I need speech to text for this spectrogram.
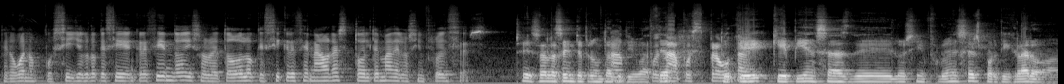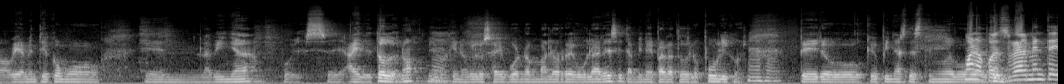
Pero bueno, pues sí, yo creo que siguen creciendo y sobre todo lo que sí crecen ahora es todo el tema de los influencers. Sí, esa es la siguiente pregunta que ah, te iba a pues hacer. pues qué, qué, piensas de los influencers? Porque claro, obviamente como en la viña pues eh, hay de todo, ¿no? Me mm. imagino que los hay buenos, malos, regulares y también hay para todos los públicos. Pero ¿qué opinas de este nuevo? Bueno, pues realmente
